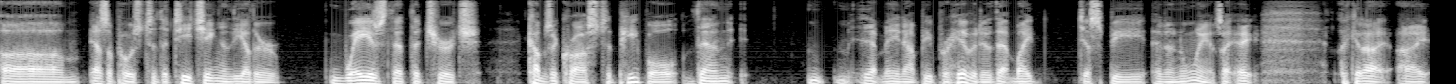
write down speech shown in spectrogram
um, as opposed to the teaching and the other ways that the church comes across to people, then that may not be prohibitive. That might just be an annoyance. I, I, look at I I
